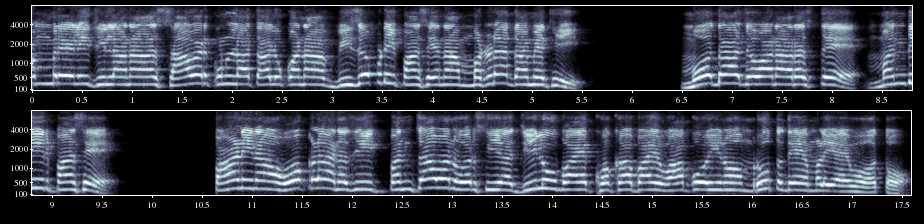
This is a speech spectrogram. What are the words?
અમરેલી જિલ્લાના સાવરકુંડલા તાલુકાના વિઝપડી પાસેના મઢડા ગામેથી મોદા જવાના રસ્તે મંદિર પાસે પાણીના હોકળા નજીક પંચાવન વર્ષીય જીલુભાઈ ખોખાભાઈ વાઘોહીનો મૃતદેહ મળી આવ્યો હતો.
